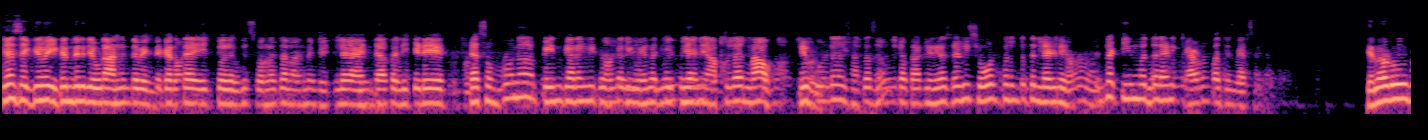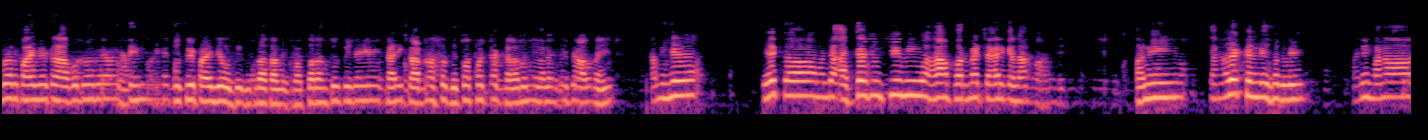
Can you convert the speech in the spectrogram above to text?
तेच एकदम एकंदरीत एवढा आनंद व्यक्त करताय. एक सोन्याचा सोन्याचं नाणं भेटलंय आणि त्या पलीकडे त्या संपूर्ण पेनकारांनी कोणतरी मेहनत घेतली आणि आपलं नाव हे पूर्ण साता टाकले यासाठी शेवटपर्यंत ते लढले. त्यांच्या टीमबद्दल आणि खेळाडूंबद्दल काय सांगाल? खेळाडू जर पाहिले तर अगोदर टीम दुसरी पाहिली होती दुसरा तालुका. परंतु तिथे काही कारणास्तव दुपारच्या खेळाडूंना ते आलो नाही. आणि हे एक म्हणजे आजच्या दिवशी मी हा फॉर्मॅट तयार केला. आणि चांगले खेळले सगळे. आणि मला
